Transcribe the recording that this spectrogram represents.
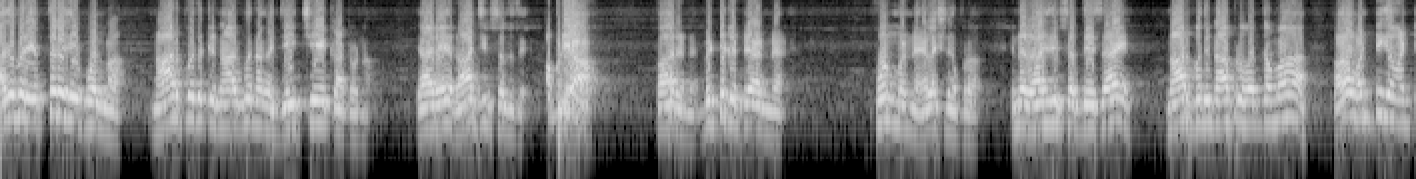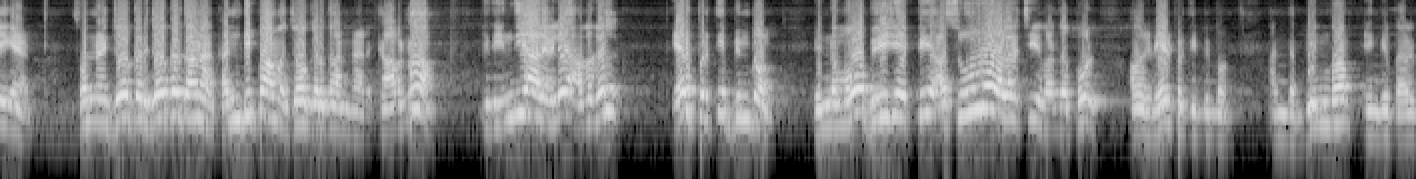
அதே மாதிரி எத்தனை ஜெயிப்போம்னா நாற்பதுக்கு நாற்பது நாங்க ஜெயிச்சே காட்டோம்னா. யாரு? ராஜீவ் சந்தது அப்படியா? பாருங்க பெட்டு கட்டுறியா ஃபோன் பண்ணேன் எலெக்ஷன் அப்புறம். என்ன ராஜீவ் சர்தேசாய்? நாற்பது நாற்பது வந்தோமா? ஆ வந்துட்டீங்க வந்துட்டீங்க. சொன்னேன் ஜோக்கர் ஜோக்கர் தானா? கண்டிப்பா அவன் ஜோக்கர் தான் காரணம் இது இந்திய அளவிலே அவர்கள் ஏற்படுத்திய பிம்பம். என்னமோ பிஜேபி அசூர வளர்ச்சி வந்த போல் அவர்கள் ஏற்படுத்திய பிம்பம். அந்த பிம்பம் இங்கு ப-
